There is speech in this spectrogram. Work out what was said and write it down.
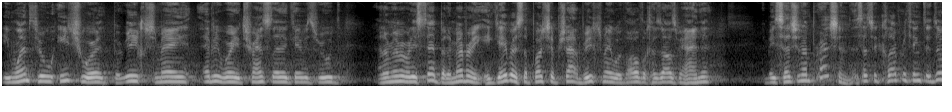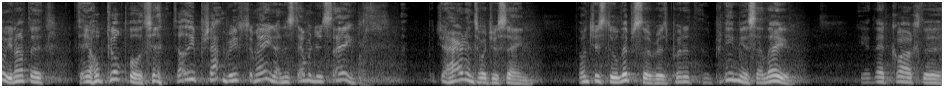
He went through each word, Barich, Shmei, every word he translated, gave its root. I don't remember what he said, but I remember he, he gave us the Pashup Pshat, Barich Shmei, with all the chazals behind it. It made such an impression. It's such a clever thing to do. You don't have to tell your whole pilpul. tell your Pshat, Barich Shmei, you understand what you're saying. Put your heart into what you're saying. Don't just do lip service, put it in pneumius, alev. You have that koch, the...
